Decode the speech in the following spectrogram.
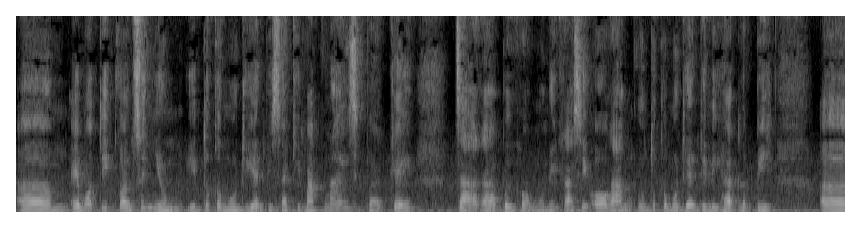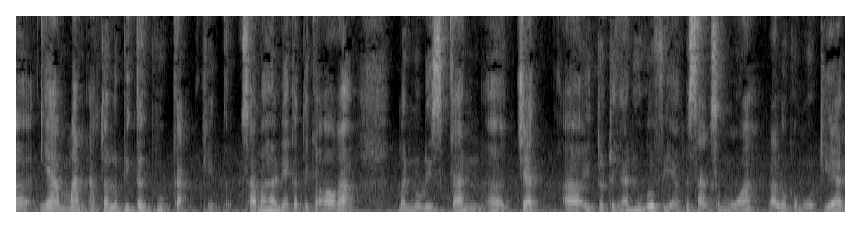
Um, emoticon senyum itu kemudian bisa dimaknai sebagai cara berkomunikasi orang untuk kemudian dilihat lebih uh, nyaman atau lebih terbuka gitu. Sama halnya ketika orang menuliskan uh, chat uh, itu dengan huruf yang besar semua lalu kemudian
